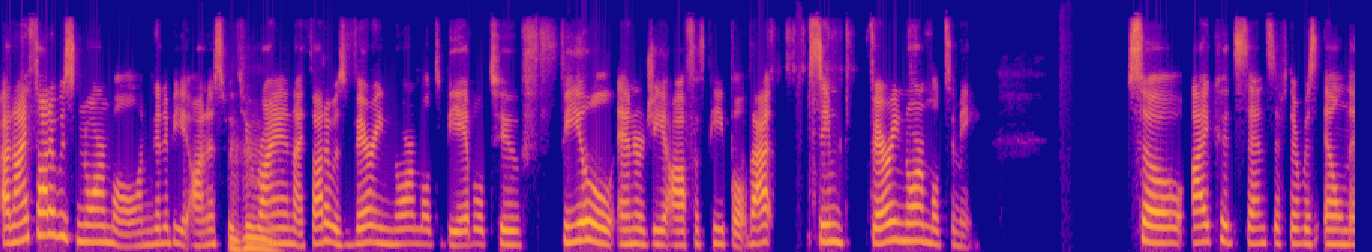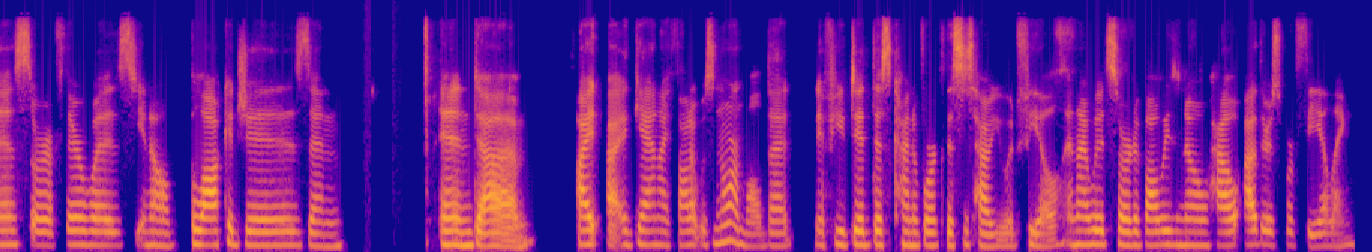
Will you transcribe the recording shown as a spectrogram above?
and i thought it was normal. I'm going to be honest with mm-hmm. you ryan. I thought it was very normal to be able to feel energy off of people. That seemed very normal to me. So i could sense if there was illness or if there was you know blockages and and um, I, I again i thought it was normal that if you did this kind of work, this is how you would feel. And I would sort of always know how others were feeling.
